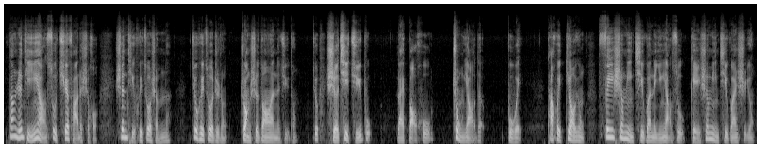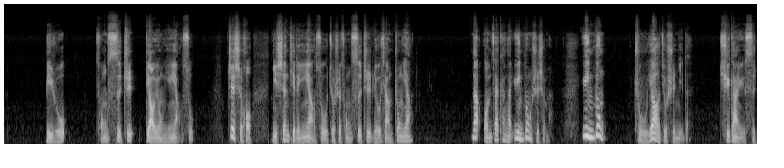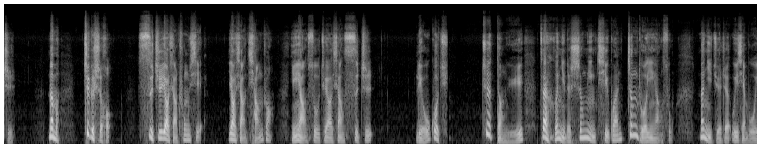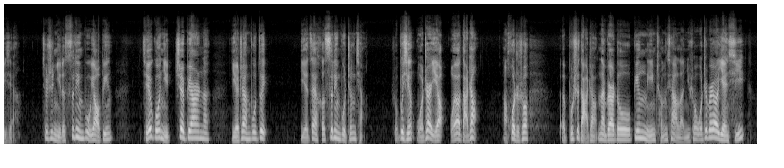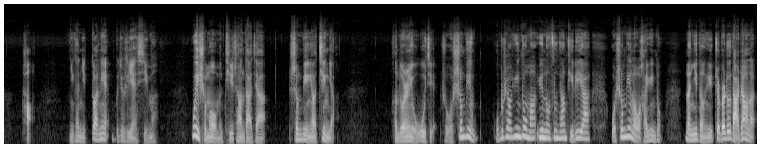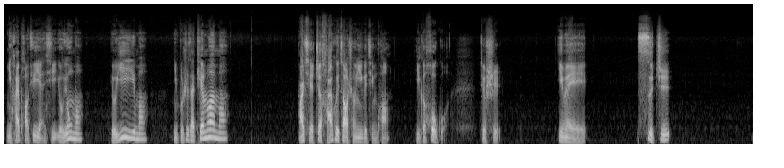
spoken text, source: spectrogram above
当人体营养素缺乏的时候，身体会做什么呢？就会做这种壮士断腕的举动。就舍弃局部来保护重要的部位，它会调用非生命器官的营养素给生命器官使用，比如从四肢调用营养素，这时候你身体的营养素就是从四肢流向中央。那我们再看看运动是什么？运动主要就是你的躯干与四肢。那么这个时候，四肢要想充血，要想强壮。营养素就要向四肢流过去，这等于在和你的生命器官争夺营养素。那你觉着危险不危险啊？就是你的司令部要兵，结果你这边呢，野战部队也在和司令部争抢，说不行，我这儿也要，我要打仗啊，或者说，呃，不是打仗，那边都兵临城下了，你说我这边要演习，好，你看你锻炼不就是演习吗？为什么我们提倡大家？生病要静养，很多人有误解，说我生病，我不是要运动吗？运动增强体力呀。我生病了，我还运动，那你等于这边都打仗了，你还跑去演习，有用吗？有意义吗？你不是在添乱吗？而且这还会造成一个情况，一个后果，就是因为四肢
